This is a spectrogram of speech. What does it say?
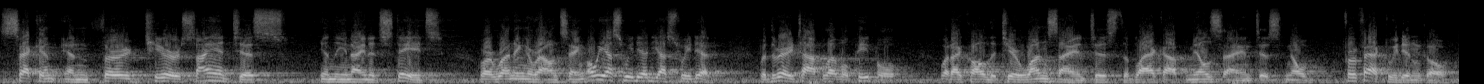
second and third tier scientists in the United States who are running around saying, oh, yes, we did, yes, we did. But the very top level people, what I call the tier one scientists, the black op mill scientists, know for a fact we didn't go.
